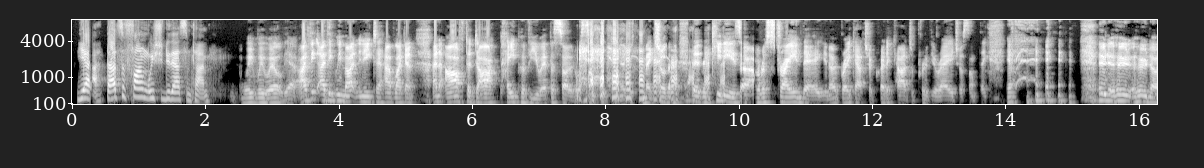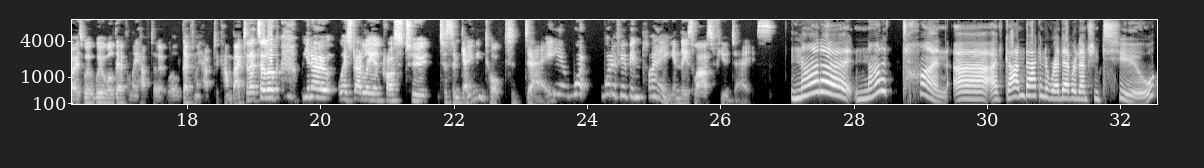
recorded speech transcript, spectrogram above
Yeah, that's a fun. We should do that sometime. We, we will, yeah. I think I think we might need to have like an, an after dark pay per view episode or something, you know, just to make sure that the, the kiddies are restrained there. You know, break out your credit card to prove your age or something. Yeah, who, who who knows? We, we will definitely have to we'll definitely have to come back to that. So look, you know, we're straddling across to to some gaming talk today. What what have you been playing in these last few days? Not a not a ton. Uh I've gotten back into Red Dead Redemption 2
